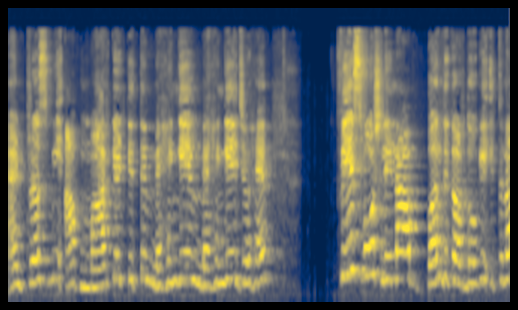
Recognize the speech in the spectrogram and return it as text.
एंड ट्रस्ट मी आप मार्केट कितने महँगे महँगे जो है फेस वॉश लेना आप बंद कर दोगे। इतना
